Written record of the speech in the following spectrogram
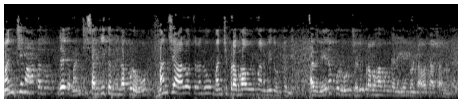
మంచి మాటలు లేక మంచి సంగీతం విన్నప్పుడు మంచి ఆలోచనలు మంచి ప్రభావం మన మీద ఉంటుంది అవి లేనప్పుడు చెడు ప్రభావం కలిగేటువంటి అవకాశాలు ఉన్నాయి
